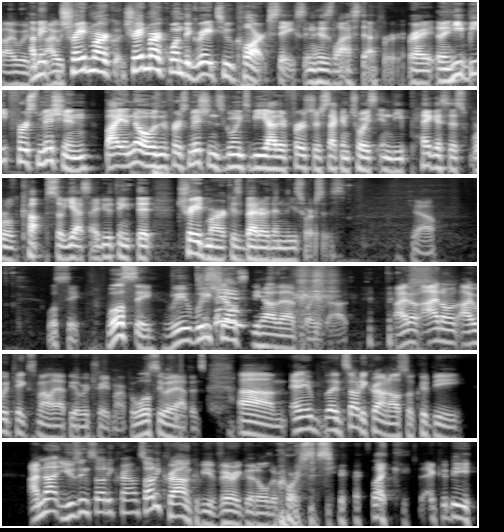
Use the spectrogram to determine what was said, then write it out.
I would. I mean, I would... trademark trademark won the Grade Two Clark Stakes in his last effort, right? And he beat First Mission by a nose, and First Mission is going to be either first or second choice in the Pegasus World Cup. So yes, I do think that trademark is better than these horses. Yeah, we'll see. We'll see. We we shall see how that plays out. I don't. I don't. I would take Smile Happy over trademark, but we'll see what happens. Um, and, it, and Saudi Crown also could be I'm not using Saudi Crown. Saudi Crown could be a very good older horse this year. like that could be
